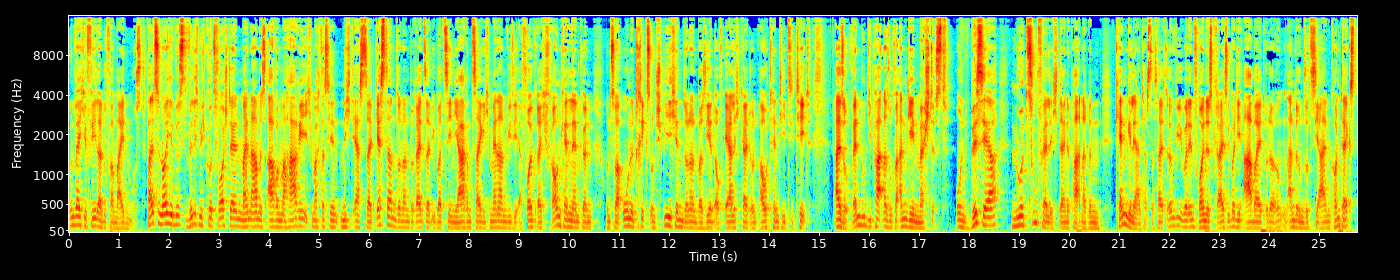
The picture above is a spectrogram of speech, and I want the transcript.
und welche Fehler du vermeiden musst. Falls du neu hier bist, will ich mich kurz vorstellen. Mein Name ist Aaron Mahari. Ich mache das hier nicht erst seit gestern, sondern bereits seit über zehn Jahren zeige ich Männern, wie sie erfolgreich Frauen kennenlernen können und zwar ohne Tricks und Spielchen, sondern basierend auf Ehrlichkeit und Authentizität. Also, wenn du die Partnersuche angehen möchtest und bisher nur zufällig deine Partnerin kennengelernt hast, das heißt irgendwie über den Freundeskreis, über die Arbeit oder irgendeinen anderen sozialen Kontext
